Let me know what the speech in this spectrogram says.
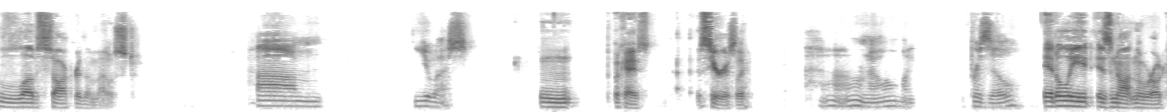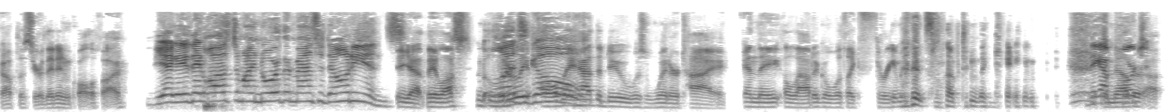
loves soccer the most. Um, U.S. Mm, okay, seriously. I don't know, like Brazil. Italy is not in the World Cup this year. They didn't qualify. Yeah, they, lost to my Northern Macedonians. Yeah, they lost. Literally, all they had to do was win or tie, and they allowed to go with like three minutes left in the game. They got Portugal. now they're Port- out.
